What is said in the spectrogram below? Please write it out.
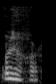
我先喝。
